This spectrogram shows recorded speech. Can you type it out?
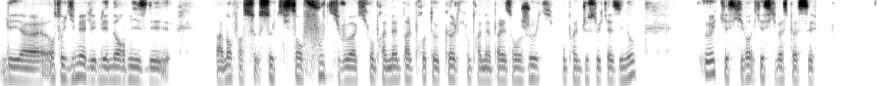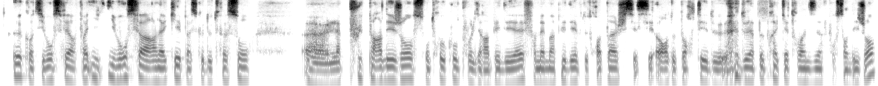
les entre guillemets, les, les normies, les, vraiment, enfin, ceux, ceux qui s'en foutent, qui voient, qui comprennent même pas le protocole, qui comprennent même pas les enjeux, qui comprennent juste le casino eux, qu'est-ce qui, va, se passer? Eux, quand ils vont se faire, enfin, ils, vont se faire arnaquer parce que de toute façon, euh, la plupart des gens sont trop cons pour lire un PDF. même un PDF de trois pages, c'est, hors de portée de, à peu près 99% des gens.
